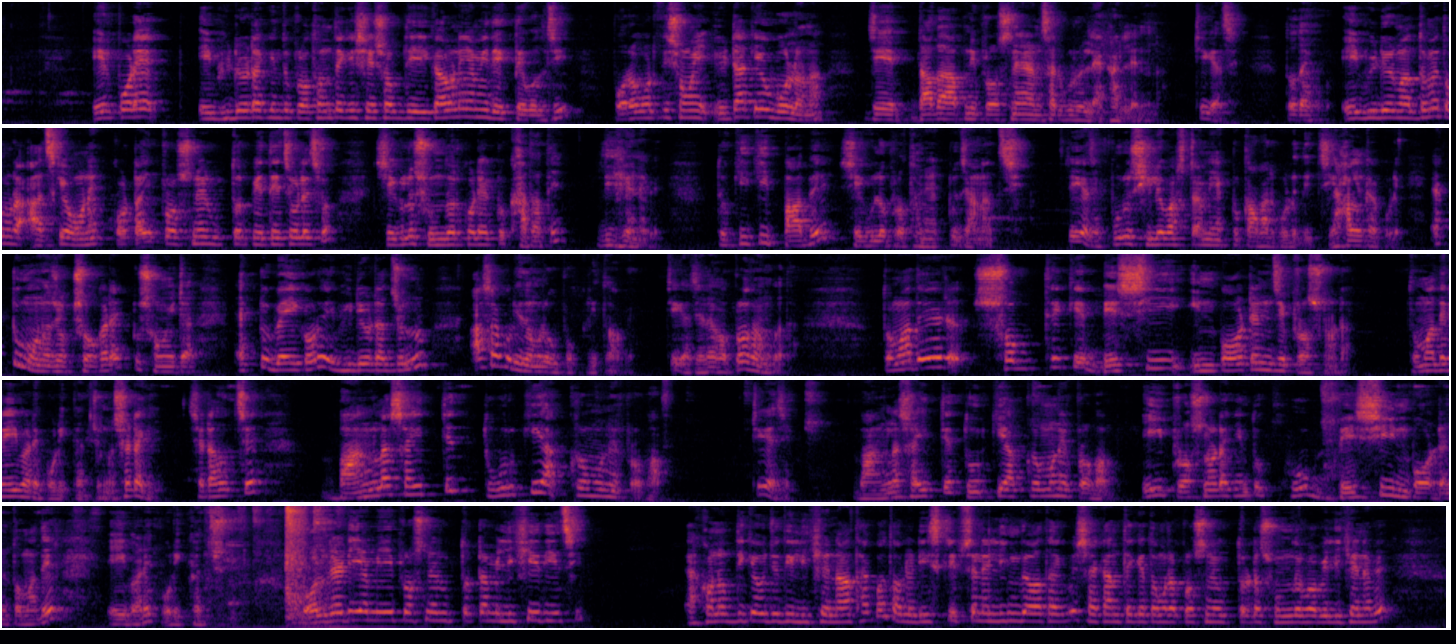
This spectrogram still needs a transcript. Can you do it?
এরপরে এই ভিডিওটা কিন্তু প্রথম থেকে শেষ অবধি এই কারণেই আমি দেখতে বলছি, পরবর্তী সময় এটা কেউ বলো না যে, দাদা, আপনি প্রশ্নের অ্যান্সারগুলো লেখালেন না। ঠিক আছে? তো দেখো, এই ভিডিওর মাধ্যমে তোমরা আজকে অনেক কটাই প্রশ্নের উত্তর পেতে চলেছো, সেগুলো সুন্দর করে একটু খাতাতে লিখে নেবে। তো কি কি পাবে সেগুলো প্রথমে একটু জানাচ্ছি। ঠিক আছে? পুরো সিলেবাসটা আমি একটু কভার করে দিচ্ছি, হালকা করে। একটু মনোযোগ সহকারে, একটু সময়টা একটু ব্যয় করো এই ভিডিওটার জন্য। আশা করি তোমরা উপকৃত হবে। ঠিক আছে? দেখো, প্রথম কথা। তোমাদের সব থেকে বেশি ইম্পর্ট্যান্ট যে প্রশ্নটা, তোমাদের এইবারে পরীক্ষার জন্য, সেটা কি? সেটা হচ্ছে বাংলা সাহিত্যে তুর্কি আক্রমণের প্রভাব। ঠিক আছে? বাংলা সাহিত্যে তুর্কি আক্রমণের প্রভাব। এই প্রশ্নটা কিন্তু খুব বেশি ইম্পর্ট্যান্ট তোমাদের এইবারে পরীক্ষার জন্য। অলরেডি আমি এই প্রশ্নের উত্তরটা আমি লিখিয়ে দিয়েছি। এখন অবধি কেউ যদি লিখে না থাকো, তাহলে ডিসক্রিপশানে লিঙ্ক দেওয়া থাকবে। সেখান থেকে তোমরা প্রশ্নের উত্তরটা সুন্দরভাবে লিখে নেবে।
